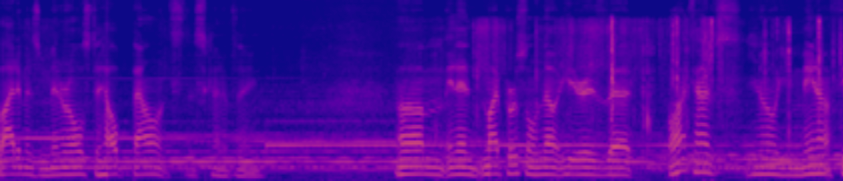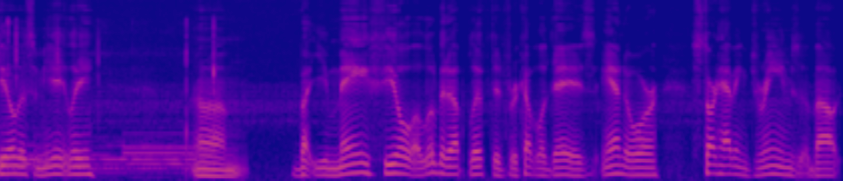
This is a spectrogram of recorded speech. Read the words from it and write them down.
vitamins, minerals to help balance this kind of thing. Um, and then my personal note here is that a lot of times, you know, you may not feel this immediately. Um, but you may feel a little bit uplifted for a couple of days and or start having dreams about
